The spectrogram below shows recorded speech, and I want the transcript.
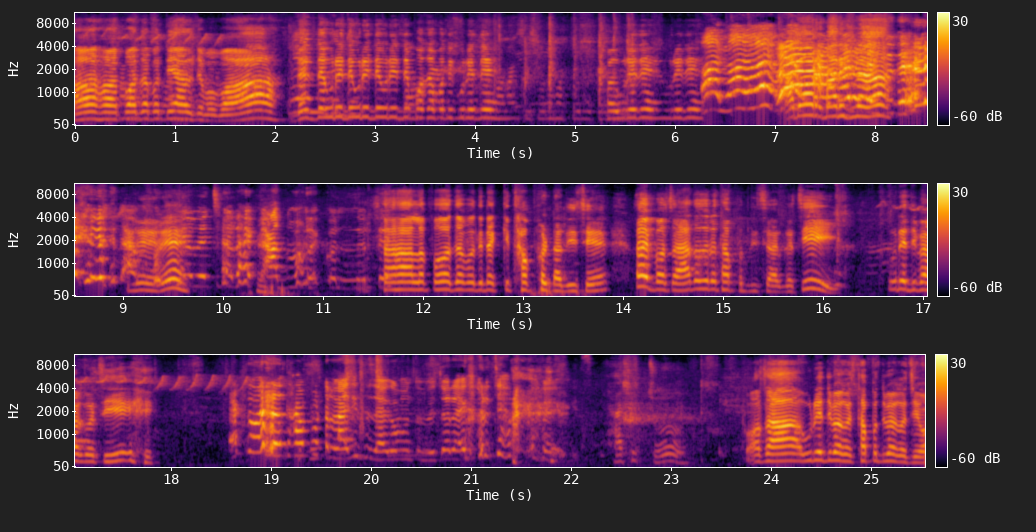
হ্যাঁ হ্যাঁ প্রজাপতি আলছে বাবা। দে দে উড়ে দে উড়ে দে উড়ে দে প্রজাপতি উড়ে দে। হ্যাঁ, উড়ে দে উড়ে দে। আবার মারিস না? লে রে। রে। শালা প্রজাপতিটা কি থাপ্পড়টা দিছে? এই বসা এত জোরে থাপ্পড় দিছে আর গছি উড়ে দিবা গছি। বসা উড়ে দিবা গছি থাপ্পড় দিবা গছি ও।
